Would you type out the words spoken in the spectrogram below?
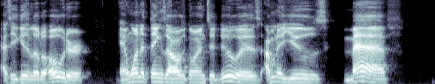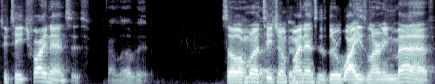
as he gets a little older. And one of the things I was going to do is I'm gonna use math to teach finances. I love it. So I'm going to teach him finances through why he's learning math.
